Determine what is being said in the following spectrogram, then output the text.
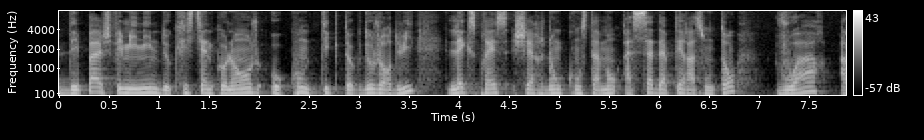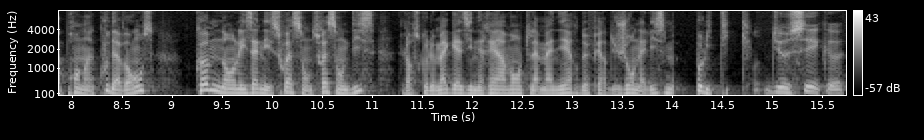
Des pages féminines de Christiane Collange au compte TikTok d'aujourd'hui, l'Express cherche donc constamment à s'adapter à son temps, voire à prendre un coup d'avance, comme dans les années 60-70, lorsque le magazine réinvente la manière de faire du journalisme politique. Dieu sait que,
